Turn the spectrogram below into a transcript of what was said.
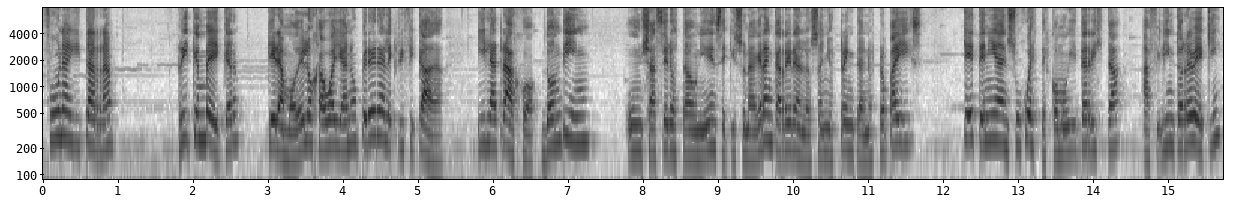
fue una guitarra Rickenbacker, que era modelo hawaiano, pero era electrificada. Y la trajo Don Dean, un yacero estadounidense que hizo una gran carrera en los años 30 en nuestro país, que tenía en sus huestes como guitarrista a Filinto Rebecki,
